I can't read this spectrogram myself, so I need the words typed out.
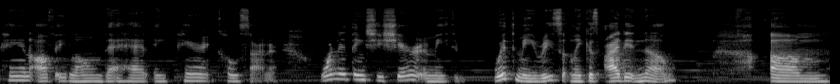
paying off a loan that had a parent co-signer. One of the things she shared with me with me recently because I didn't know um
